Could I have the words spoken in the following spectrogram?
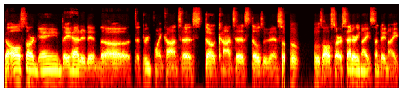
the All Star game, they had it in the uh, the three point contest, dunk contest, those events. So it was All Star Saturday night, Sunday night,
